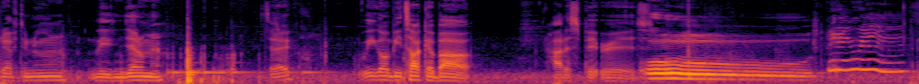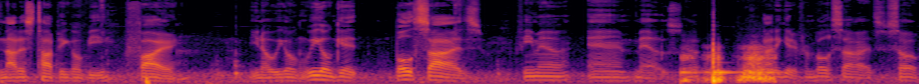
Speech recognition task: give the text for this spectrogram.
Good afternoon, ladies and gentlemen. Today, we gonna be talking about how to spit riz. Ooh, spitting riz. Now this topic gonna be fire. You know, we gonna we gonna get both sides, female and males. Gotta get it from both sides. So,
